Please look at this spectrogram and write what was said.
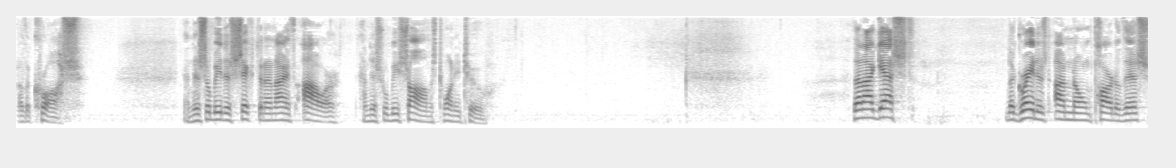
of the cross. And this will be the sixth and the ninth hour, and this will be Psalms 22. Then I guess the greatest unknown part of this,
